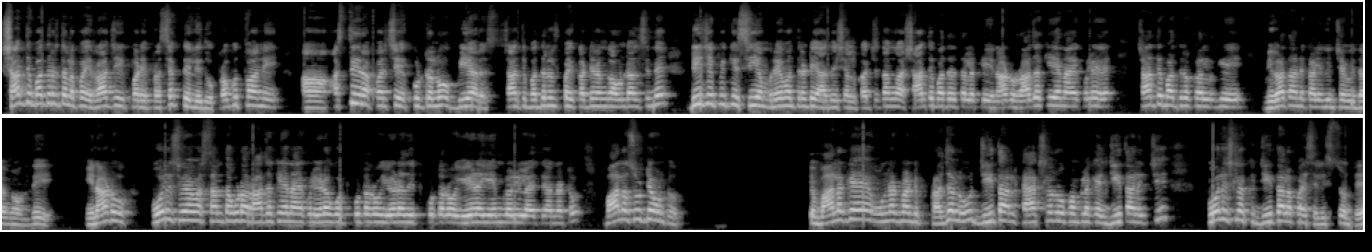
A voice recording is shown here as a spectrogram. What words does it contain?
శాంతి భద్రతలపై రాజీ పడే ప్రసక్తే లేదు. ప్రభుత్వాన్ని ఆ, అస్థిరపరిచే కుట్రలో బీఆర్ఎస్ శాంతి భద్రతలపై కఠినంగా ఉండాల్సిందే. డీజీపీకి సీఎం రేవంత్ రెడ్డి ఆదేశాలు. ఖచ్చితంగా శాంతి భద్రతలకి ఈనాడు రాజకీయ నాయకులే శాంతి భద్రతలకి విఘాతాన్ని కలిగించే విధంగా ఉంది. ఈనాడు పోలీస్ వ్యవస్థ అంతా కూడా రాజకీయ నాయకులు ఏడ కొట్టుకుంటారు ఏడ తిట్టుకుంటారో ఏడ ఏం లొల్లిలు అయితే అన్నట్టు వాళ్ళ సూటే ఉంటారు వాళ్ళకే ఉన్నటువంటి ప్రజలు జీతాలు ట్యాక్స్ల రూపంలోకి జీతాలు ఇచ్చి పోలీసులకు జీతాల పైసలు ఇస్తుంటే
